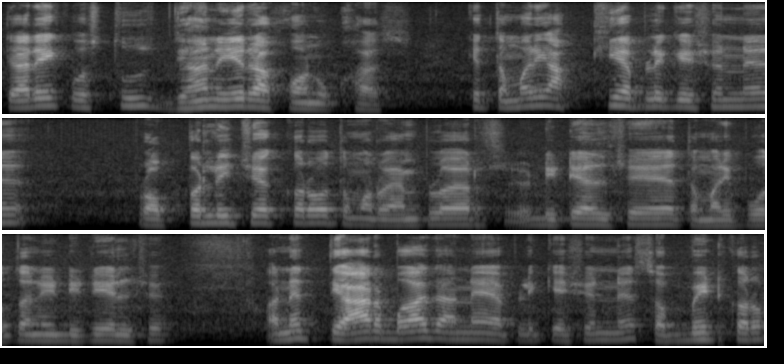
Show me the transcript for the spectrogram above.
ત્યારે એક વસ્તુ ધ્યાન એ રાખવાનું ખાસ, કે તમારી આખી એપ્લિકેશનને પ્રોપરલી ચેક કરો. તમારો એમ્પ્લોયર ડિટેલ છે, તમારી પોતાની ડિટેલ છે. અને ત્યારબાદ આને એપ્લિકેશનને સબમિટ કરો.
